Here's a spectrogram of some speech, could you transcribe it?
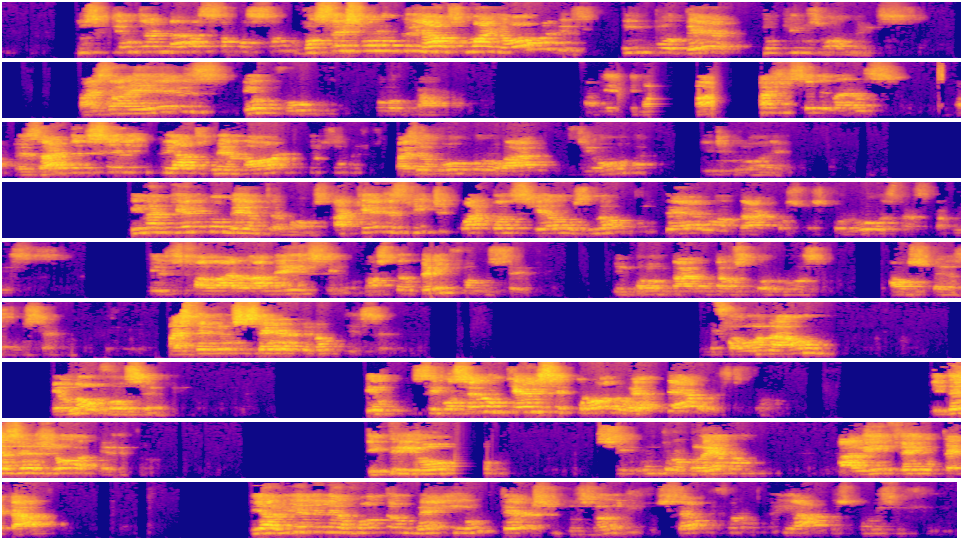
dos que de herdar a salvação. Vocês foram criados maiores em poder do que os homens. Mas a eles eu vou colocar a minha imagem semelhança. Apesar de eles serem criados menor que os anjos, mas eu vou coroá de honra e de glória. E naquele momento, irmãos, aqueles 24 anciãos não puderam andar com as suas coroas nas cabeças. Eles falaram, amém, Senhor, nós também vamos ser. E colocaram as coroas aos pés do Senhor. Mas teve um ser que não quis ser. Ele falou: não, eu não vou servir. Eu, se você não quer esse trono, eu quero esse trono. E desejou aquele. E criou um problema. Ali veio o pecado. E ali ele levou também um terço dos anjos do céu que foram criados com esse filho.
